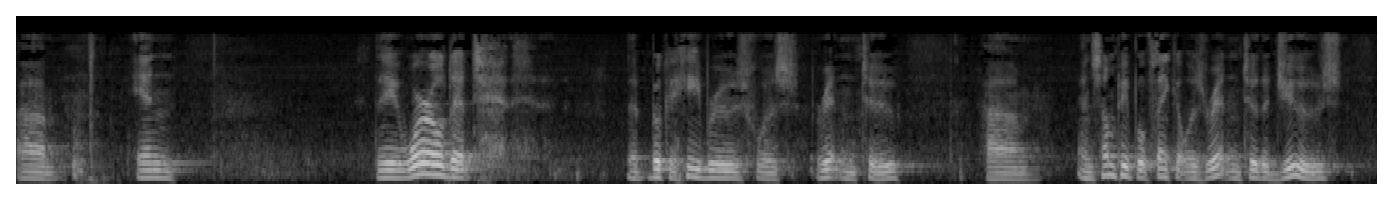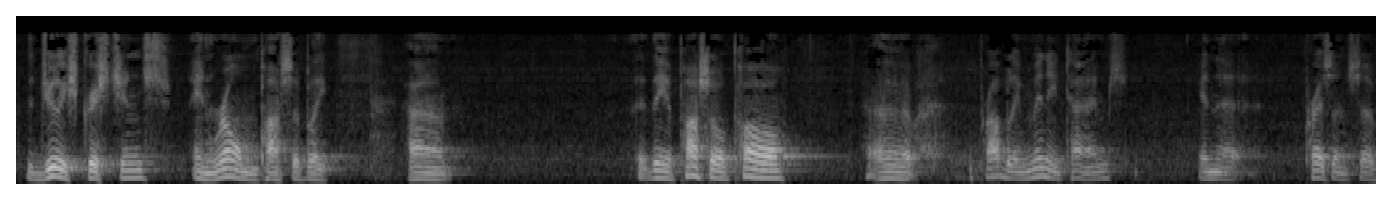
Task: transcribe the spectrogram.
Um, in the world that the book of Hebrews was written to, um, and some people think it was written to the Jews, the Jewish Christians in Rome, possibly. Uh, the Apostle Paul, uh, probably many times in the presence of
